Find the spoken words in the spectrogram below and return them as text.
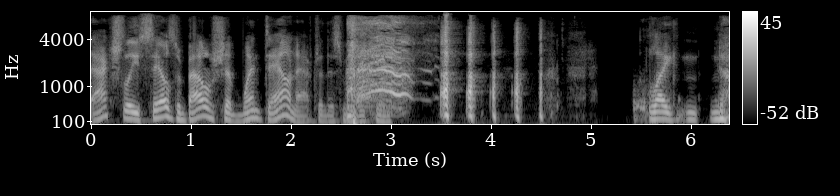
actually sales of Battleship went down after this movie. like no,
